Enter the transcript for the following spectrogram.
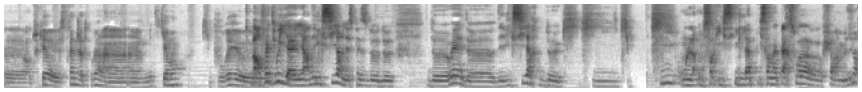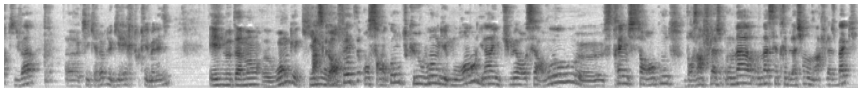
euh, en tout cas, euh, Strange a trouvé un, un médicament qui pourrait. euh, Bah, en fait, oui, il y, a il y a un élixir, une espèce de, de, de ouais, d'élixir de, qui, qui, qui, qui- on, il, il l'a- il s'en aperçoit au fur et à mesure, qui va, qui est capable de guérir toutes les maladies. et notamment Wang, qui est Parce qu'en fait, on se rend compte que Wang est mourant, il a une tumeur au cerveau. Strange s'en rend compte dans un flash. On a, on a cette révélation dans un flashback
